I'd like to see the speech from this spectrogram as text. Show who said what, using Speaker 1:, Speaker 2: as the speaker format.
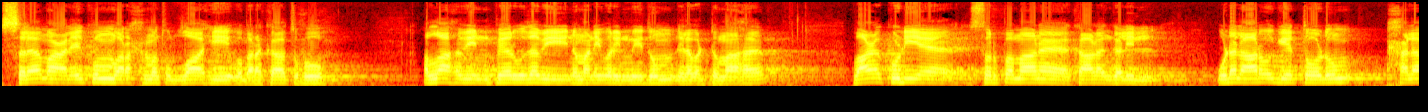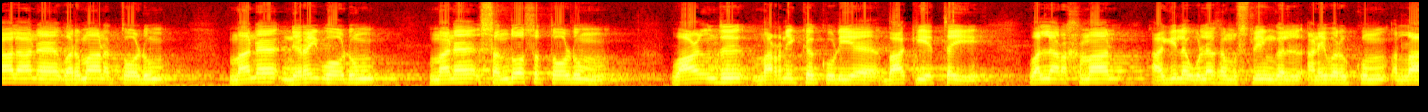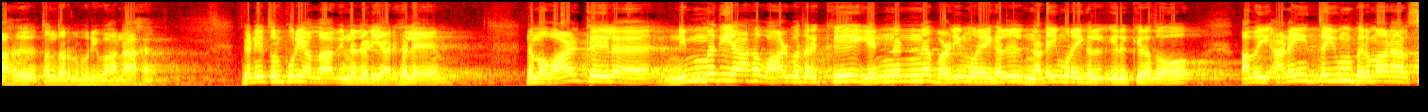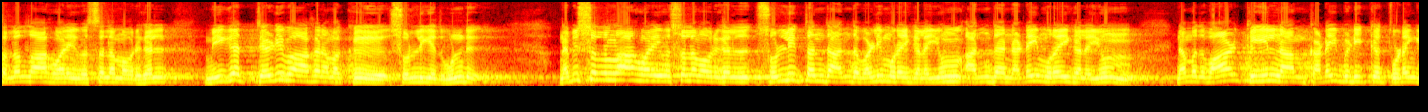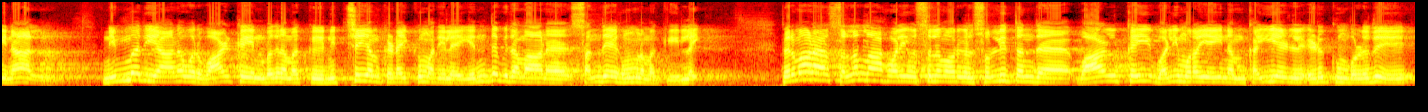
Speaker 1: அஸ்ஸலாமு அலைக்கும் வரஹ்மத்துல்லாஹி வபரகாத்துஹு அல்லாஹுவின் பேருதவி நம் அனைவரின் மீதும் நிலவட்டுமாக. வாழக்கூடிய சொற்பமான காலங்களில் உடல் ஆரோக்கியத்தோடும் ஹலாலான வருமானத்தோடும் மன நிறைவோடும் மன சந்தோஷத்தோடும் வாழ்ந்து மரணிக்கக்கூடிய பாக்கியத்தை வல்ல ரஹ்மான் அகில உலக முஸ்லீம்கள் அனைவருக்கும் அல்லாஹு தந்தொருள் புரிவானாக. கணித்திற்குரிய அல்லாஹ்வின் நல்லடியார்களே நம்ம வாழ்க்கையில் நிம்மதியாக வாழ்வதற்கு என்னென்ன வழிமுறைகள் நடைமுறைகள் இருக்கிறதோ அவை அனைத்தையும் பெருமானார் சல்லல்லாஹு அலைஹி வசல்லம் அவர்கள் மிக தெளிவாக நமக்கு சொல்லியது உண்டு. நபிசல்லாஹு அலைஹி வசல்லம் அவர்கள் சொல்லித்தந்த அந்த வழிமுறைகளையும் அந்த நடைமுறைகளையும் நமது வாழ்க்கையில் நாம் கடைபிடிக்க தொடங்கினால் நிம்மதியான ஒரு வாழ்க்கை என்பது நமக்கு நிச்சயம் கிடைக்கும். அதில் எந்த விதமான சந்தேகமும் நமக்கு இல்லை. பெருமானார் சொல்லல்லாஹ் அலி வஸல்லம் அவர்கள் சொல்லித் தந்த வாழ்க்கை வழிமுறையை நம் கையில் எடுக்கும் பொழுது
